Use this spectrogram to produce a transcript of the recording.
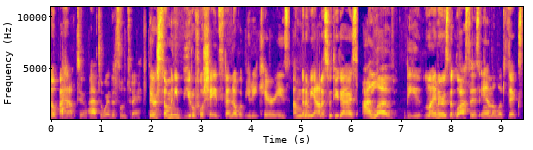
Nope, I have to. I have to wear this one today. There are so many beautiful shades that Nova Beauty carries. I'm gonna be honest with you guys. I love the liners, the glosses, and the lipsticks.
